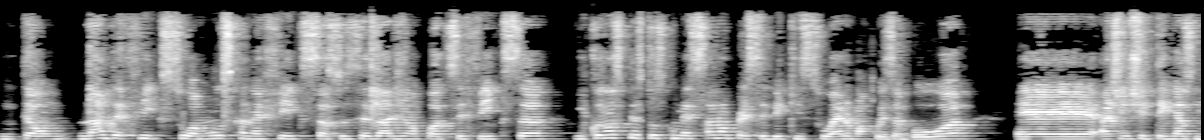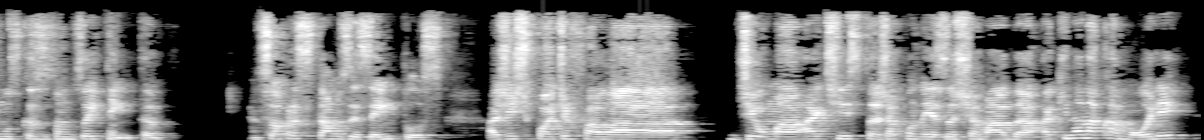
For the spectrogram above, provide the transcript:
Então, nada é fixo, a música não é fixa, a sociedade não pode ser fixa. E quando as pessoas começaram a perceber que isso era uma coisa boa, é, a gente tem as músicas dos anos 80. Só para citar uns exemplos, a gente pode falar de uma artista japonesa chamada Akina Nakamori,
